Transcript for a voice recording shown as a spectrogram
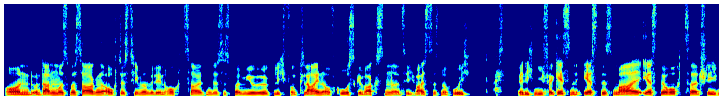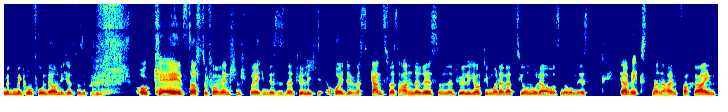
Und, und dann muss man sagen, auch das Thema mit den Hochzeiten, das ist bei mir wirklich von klein auf groß gewachsen. Also ich weiß das noch, wo ich, werde ich nie vergessen, erstes Mal, erste Hochzeit, stehe ich mit dem Mikrofon da und ich erst so, okay, jetzt darfst du vor Menschen sprechen. Das ist natürlich heute was ganz was anderes und natürlich auch die Moderation, wo da außenrum ist. Da wächst man einfach rein.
